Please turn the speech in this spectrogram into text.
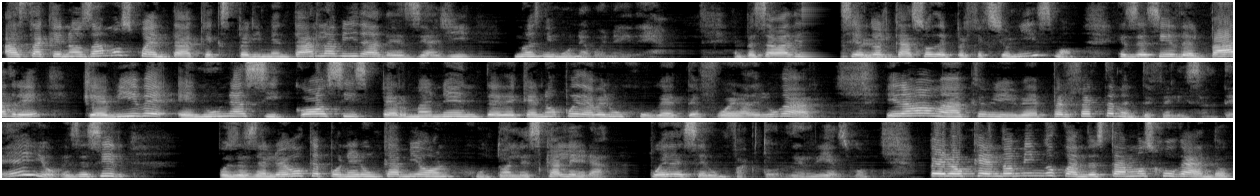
hasta que nos damos cuenta que experimentar la vida desde allí no es ninguna buena idea. Empezaba diciendo el caso del perfeccionismo, es decir, del padre que vive en una psicosis permanente de que no puede haber un juguete fuera de lugar y la mamá que vive perfectamente feliz ante ello. Es decir, pues desde luego que poner un camión junto a la escalera puede ser un factor de riesgo, pero que en domingo cuando estamos jugando,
